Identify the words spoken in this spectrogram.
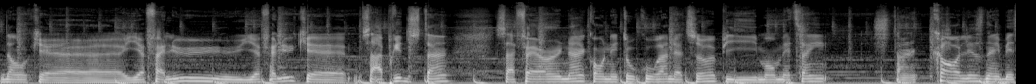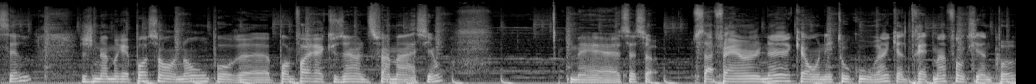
Donc, euh, il a fallu, il a fallu que ça a pris du temps. Ça fait un an qu'on est au courant de ça, puis mon médecin, c'est un calice d'imbécile. Je n'aimerais pas son nom pour euh, pas me faire accuser en diffamation. Mais euh, c'est ça. Ça fait un an qu'on est au courant que le traitement fonctionne pas.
